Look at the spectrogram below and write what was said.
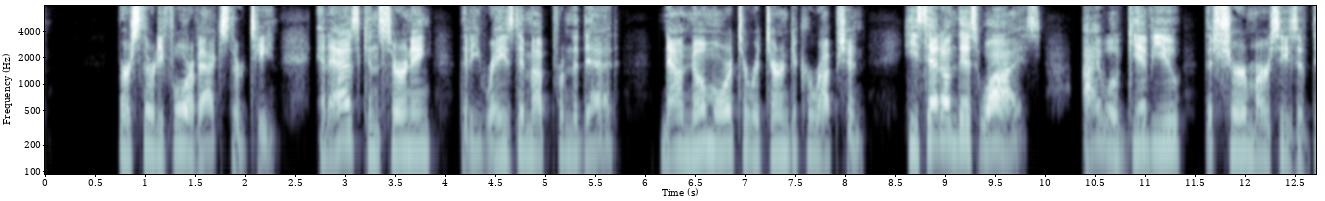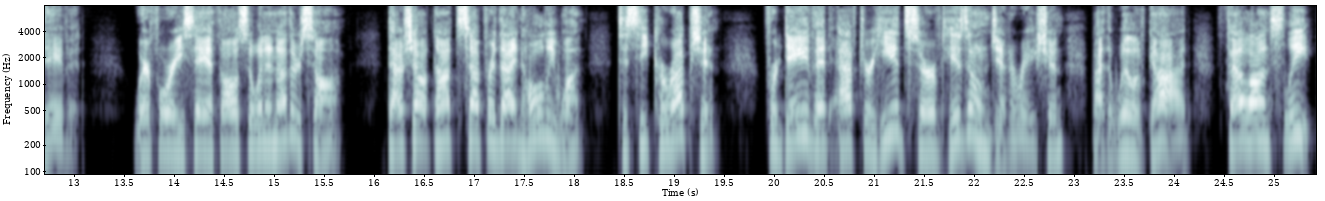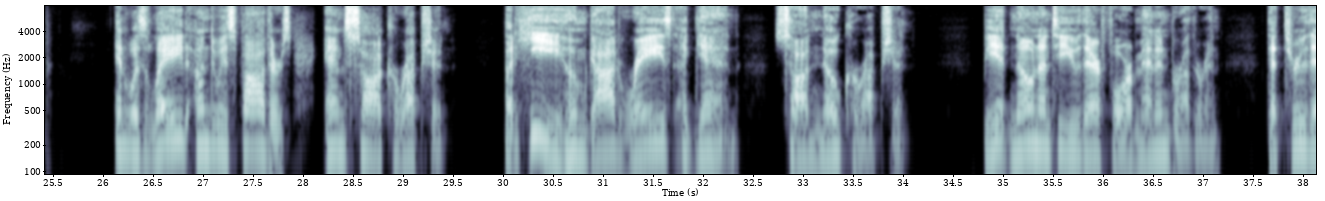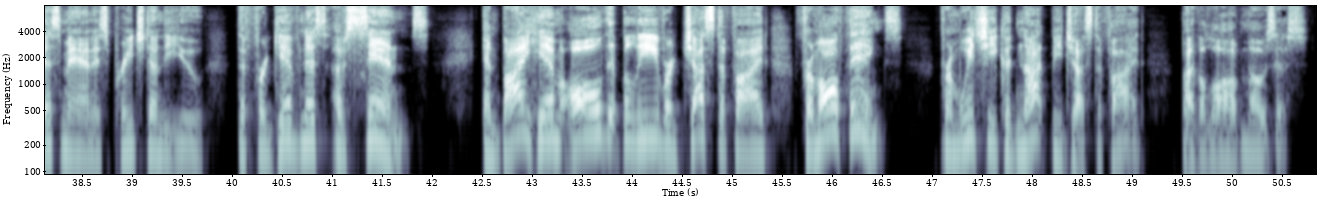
Verse 34 of Acts 13. And as concerning that he raised him up from the dead, now no more to return to corruption, he said on this wise, I will give you the sure mercies of David. Wherefore he saith also in another psalm, Thou shalt not suffer thine Holy One to see corruption. For David, after he had served his own generation by the will of God, fell on sleep and was laid unto his fathers and saw corruption. But he whom God raised again saw no corruption. Be it known unto you, therefore, men and brethren, that through this man is preached unto you the forgiveness of sins, and by him all that believe are justified from all things from which he could not be justified by the law of Moses.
